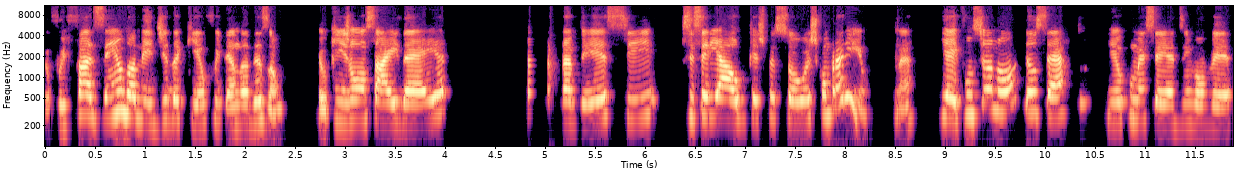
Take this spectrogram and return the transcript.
Eu fui fazendo à medida que eu fui tendo adesão. Eu quis lançar a ideia para ver se, se seria algo que as pessoas comprariam, né? E aí funcionou, deu certo, e eu comecei a desenvolver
